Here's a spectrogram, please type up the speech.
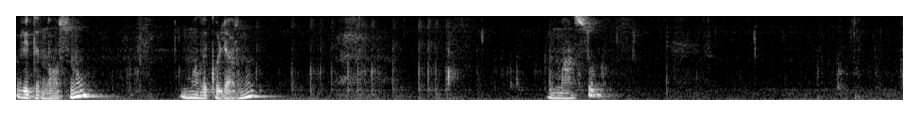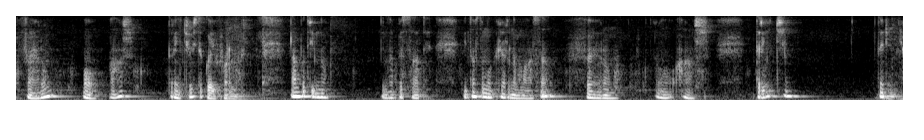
Відносну молекулярну масу ферум OH 3 щось такої форми. Нам потрібно записати відносно молекулярна маса ферум OH тричі дорівнює.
